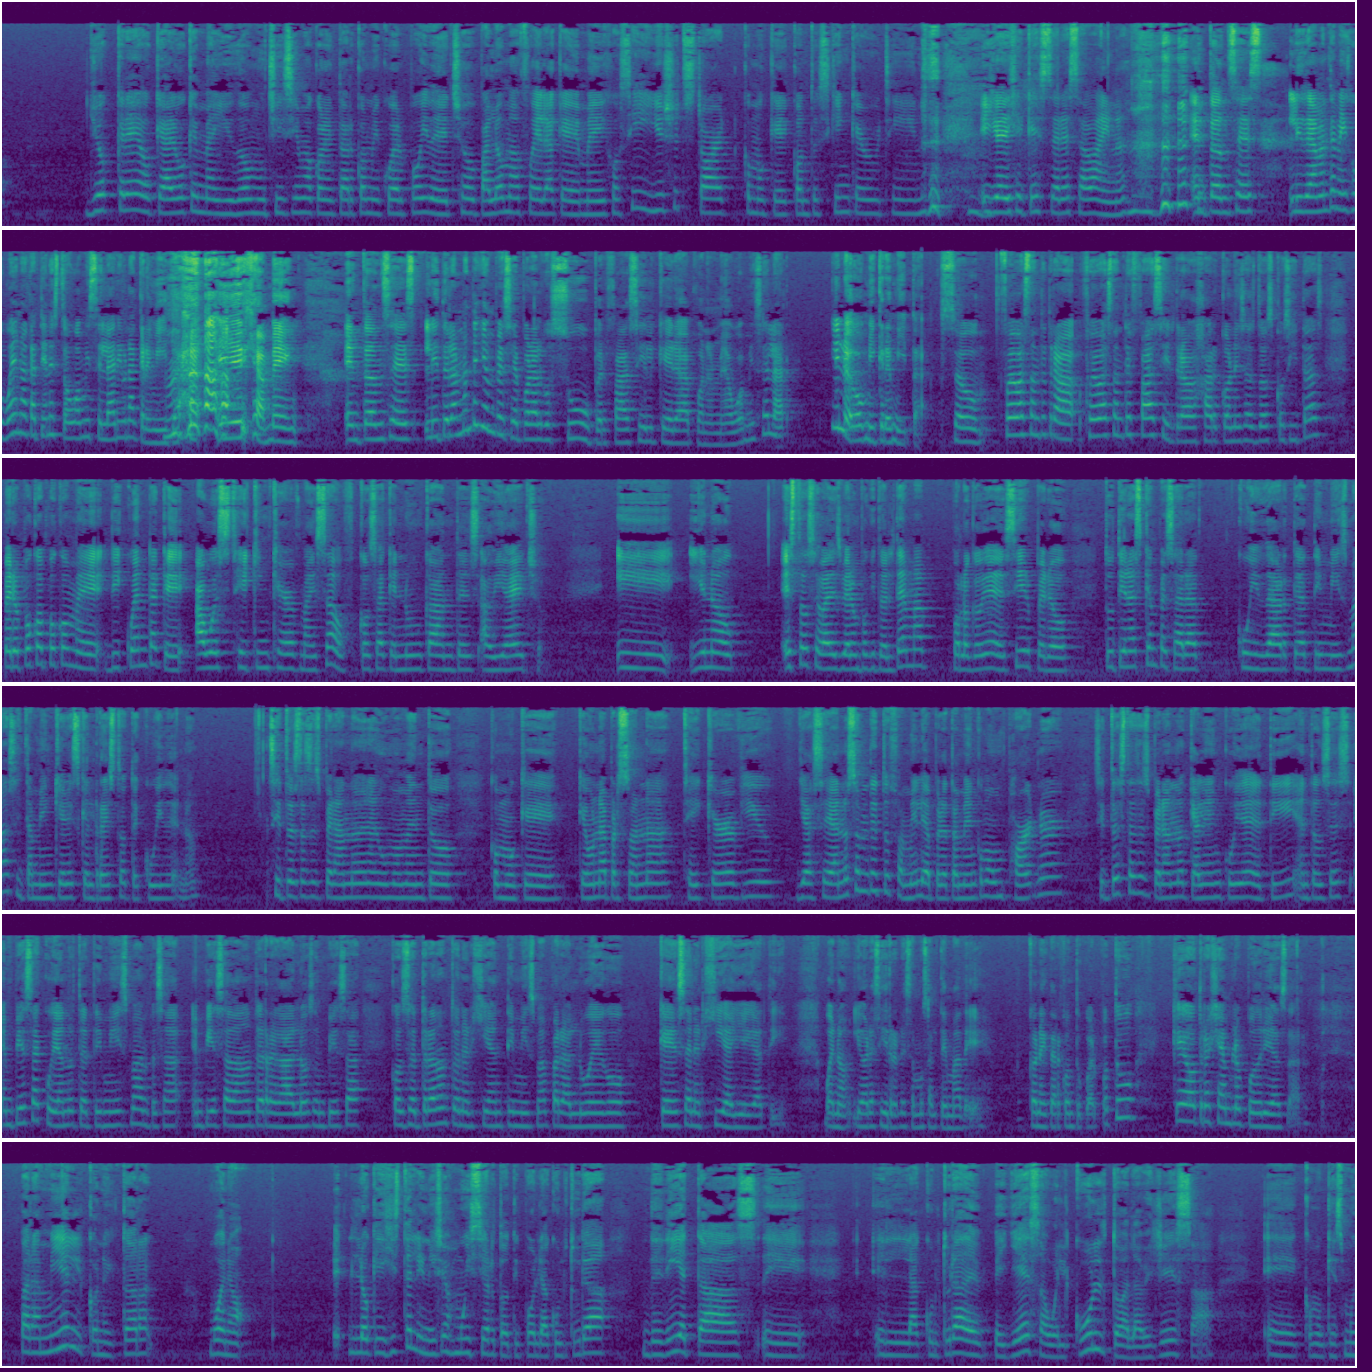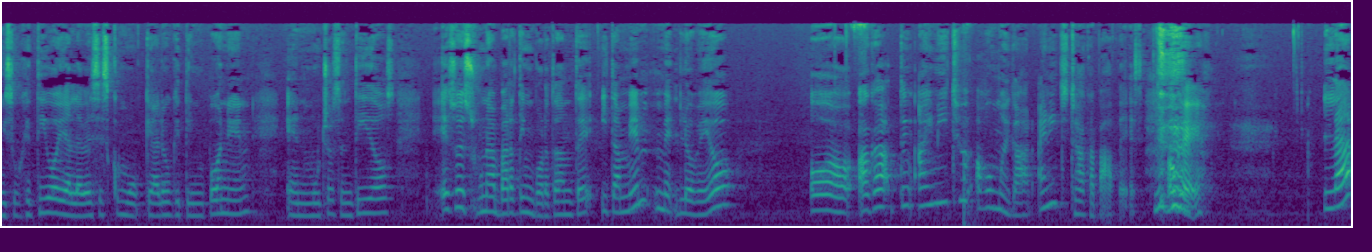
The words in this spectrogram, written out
yo creo que algo que me ayudó muchísimo a conectar con mi cuerpo y de hecho Paloma fue la que me dijo, sí, you should start como que con tu skincare routine. y yo dije, ¿qué es ser esa vaina? Entonces, literalmente me dijo, bueno, acá tienes tu agua micelar y una cremita. y yo dije, amén. Entonces, literalmente yo empecé por algo súper fácil que era ponerme agua micelar y luego mi cremita. So, fue bastante, fue bastante fácil trabajar con esas dos cositas, pero poco a poco me di cuenta que I was taking care of myself, cosa que nunca antes había hecho. Y, you know, esto se va a desviar un poquito del tema por lo que voy a decir, pero tú tienes que empezar a cuidarte a ti misma si también quieres que el resto te cuide, ¿no? Si tú estás esperando en algún momento como que, que una persona take care of you, ya sea no solamente tu familia, pero también como un partner, si tú estás esperando que alguien cuide de ti, entonces empieza cuidándote a ti misma, empieza, empieza dándote regalos, empieza concentrando tu energía en ti misma para luego que esa energía llegue a ti. Bueno, y ahora sí regresamos al tema de conectar con tu cuerpo. ¿Tú qué otro ejemplo podrías dar? Para mí el conectar, bueno, eh, lo que dijiste al inicio es muy cierto, tipo la cultura de dietas, eh, la cultura de belleza o el culto a la belleza, eh, como que es muy subjetivo y a la vez es como que algo que te imponen en muchos sentidos. Eso es una parte importante y también me, lo veo... Oh, acá, I need to, oh my god, I need to talk about this. Ok. La,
